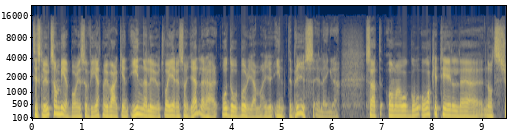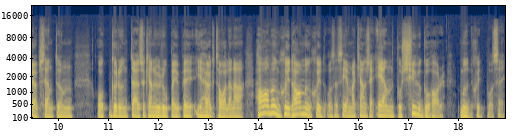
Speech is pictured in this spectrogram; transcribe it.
Till slut som medborgare så vet man ju varken in eller ut, vad är det som gäller här? Och då börjar man ju inte bry sig längre. Så att om man åker till eh, något köpcentrum och går runt där så kan du ropa i högtalarna ha munskydd, ha munskydd och så ser man kanske en på 20 har munskydd på sig.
